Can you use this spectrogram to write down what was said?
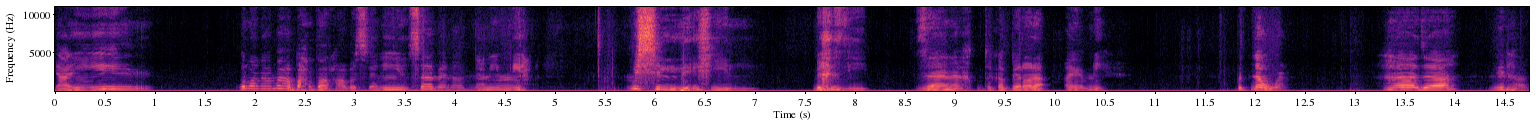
يعني والله أنا ما بحضرها بس يعني سامع يعني منيح مش الاشي ال- بخزي زانخ متكبرة لا هي منيح. بتنوع. هذا مين هذا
